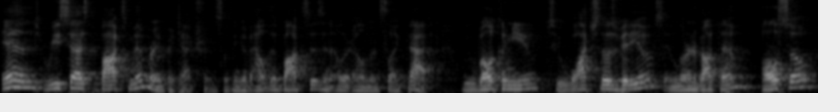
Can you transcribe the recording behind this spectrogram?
and recessed box membrane protection. So think of outlet boxes and other elements like that. We welcome you to watch those videos and learn about them. Also,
